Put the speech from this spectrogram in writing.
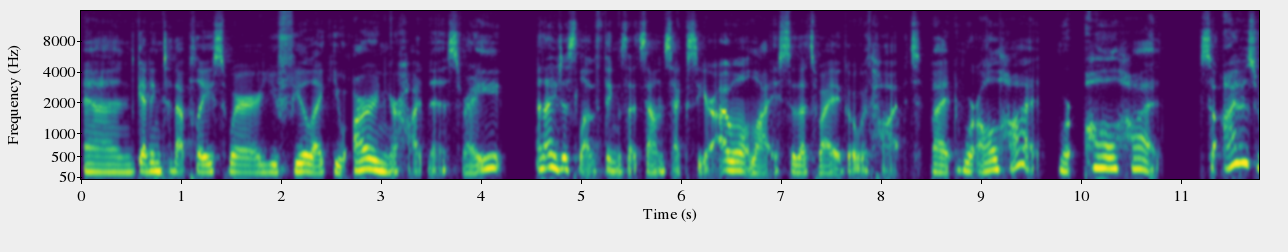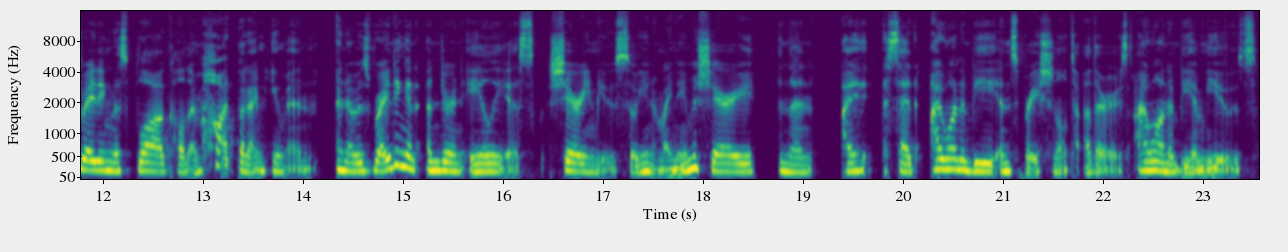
and getting to that place where you feel like you are in your hotness, right? And I just love things that sound sexier. I won't lie. So that's why I go with hot. But we're all hot. We're all hot. So I was writing this blog called I'm Hot, but I'm Human. And I was writing it under an alias, Sherry Muse. So, you know, my name is Sherry. And then I said, I want to be inspirational to others. I want to be a muse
